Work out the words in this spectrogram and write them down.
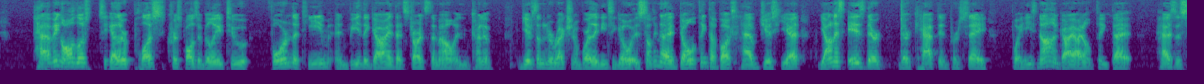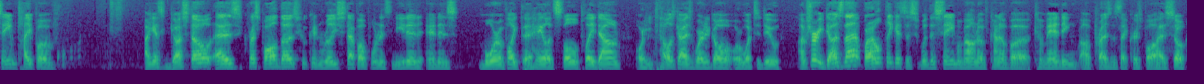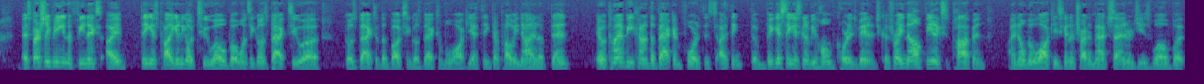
Having all those together, plus Chris Paul's ability to form the team and be the guy that starts them out and kind of gives them the direction of where they need to go, is something that I don't think the Bucks have just yet. Giannis is their their captain per se, but he's not a guy I don't think that has the same type of I guess, gusto as Chris Paul does, who can really step up when it's needed and is more of like the hey, let's slow the play down, or he tells guys where to go or what to do. I'm sure he does that, but I don't think it's with the same amount of kind of uh, commanding uh, presence that Chris Paul has. So, especially being in the Phoenix, I think it's probably going to go 2-0. But once it goes back to uh, goes back to the Bucks and goes back to Milwaukee, I think they're probably knotted up then. It'll kind of be kind of the back and forth. It's, I think the biggest thing is going to be home court advantage because right now Phoenix is popping. I know Milwaukee's going to try to match that energy as well, but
